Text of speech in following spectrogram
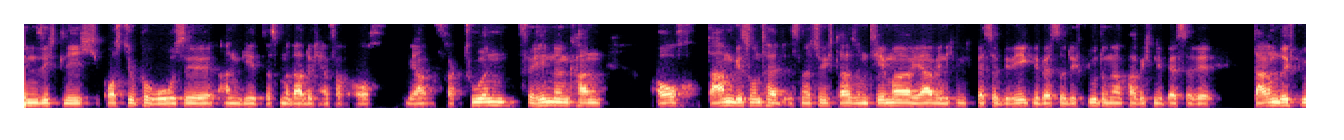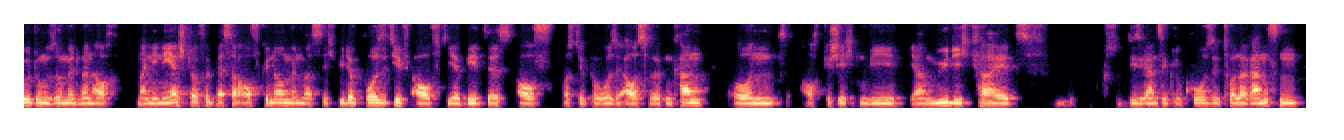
hinsichtlich Osteoporose angeht, dass man dadurch einfach auch ja, Frakturen verhindern kann. Auch Darmgesundheit ist natürlich da so ein Thema. Ja, wenn ich mich besser bewege, eine bessere Durchblutung habe, habe ich eine bessere Darmdurchblutung. Somit werden auch meine Nährstoffe besser aufgenommen, was sich wieder positiv auf Diabetes, auf Osteoporose auswirken kann. Und auch Geschichten wie ja, Müdigkeit, diese ganze Glucose, Toleranzen,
